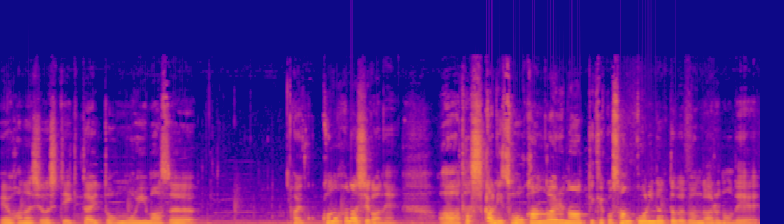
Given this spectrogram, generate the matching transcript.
えお話をしていきたいと思います。はい、ここの話がね、ああ、確かにそう考えるなって結構参考になった部分があるので、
